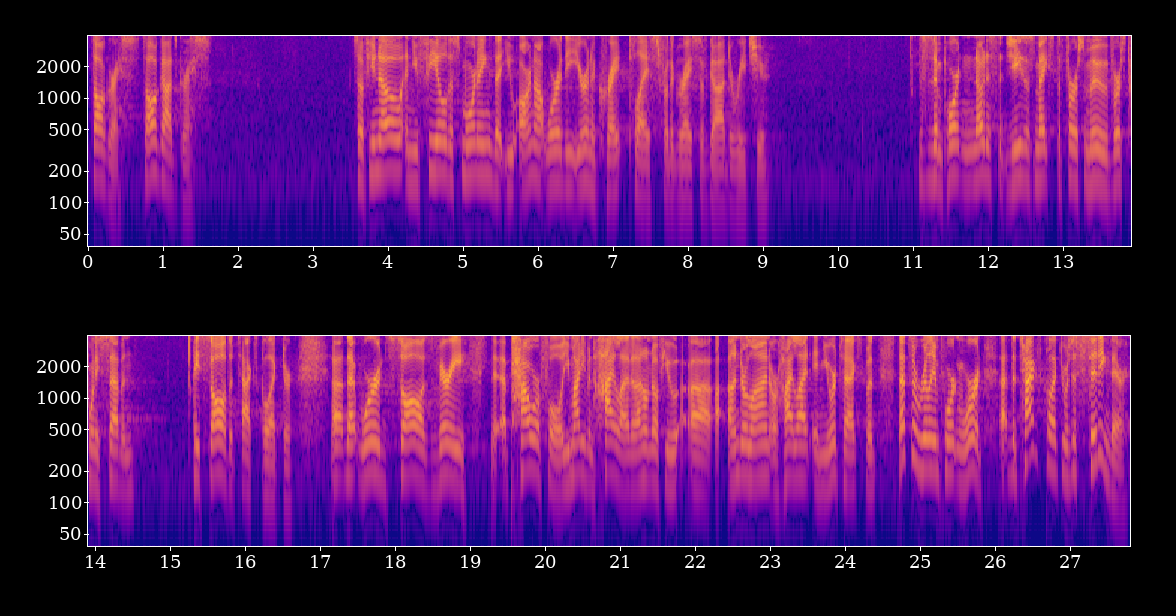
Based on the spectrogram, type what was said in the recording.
It's all grace. It's all God's grace. So if you know and you feel this morning that you are not worthy, you're in a great place for the grace of God to reach you. This is important. Notice that Jesus makes the first move, verse 27. He saw the tax collector. Uh, that word saw is very uh, powerful. You might even highlight it. I don't know if you uh, underline or highlight in your text, but that's a really important word. Uh, the tax collector was just sitting there.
